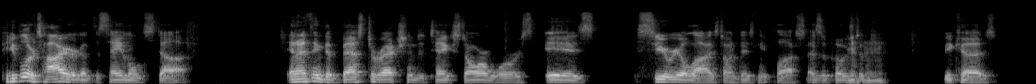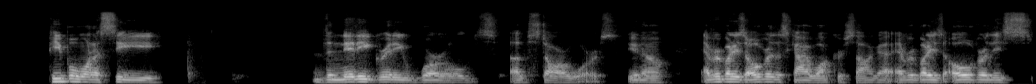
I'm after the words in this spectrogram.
people are tired of the same old stuff. And I think the best direction to take Star Wars is serialized on Disney Plus as opposed to Mhm. because people want to see the nitty gritty worlds of Star Wars. You know, everybody's over the Skywalker saga, everybody's over these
